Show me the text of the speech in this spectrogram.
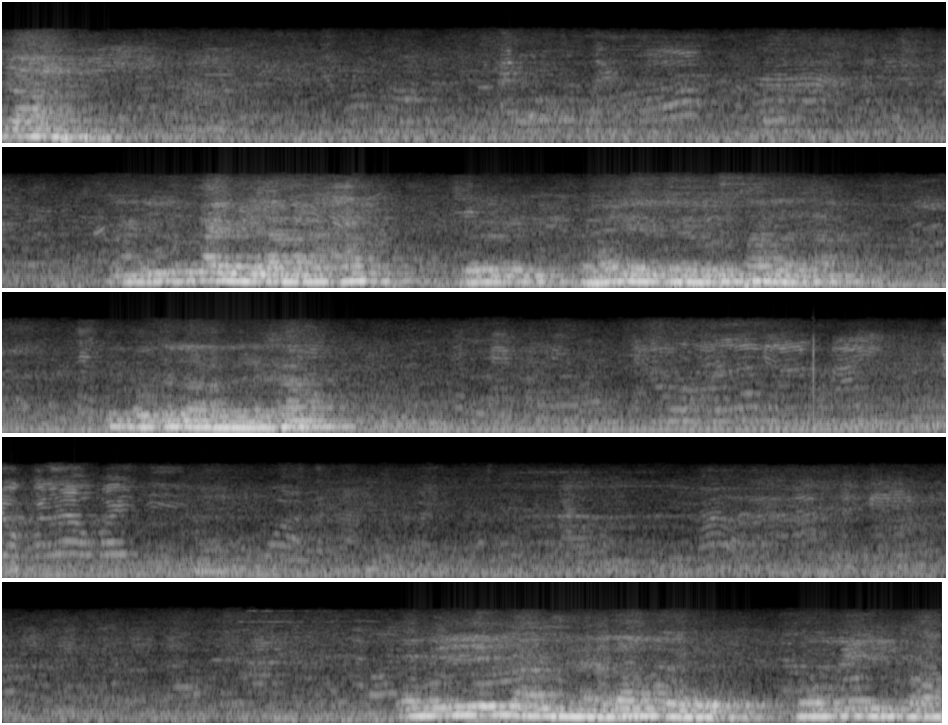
เจ้า วันนี้ก็ใกล้เวลานะครับเชิญขอเรียนเชิญทุกท่านเลยครับขึ้นบนสลาเลยนะครับยกไปแล้าไหว้ดีวันนี้การแห่รอบโบสถ์คงไม่มีกลอง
